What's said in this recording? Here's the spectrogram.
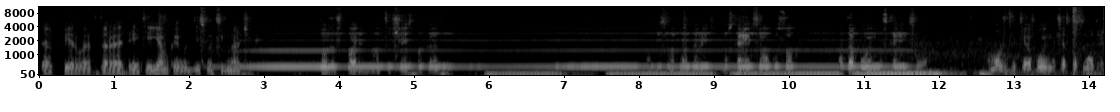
Так, первая, вторая, третья ямка, и вот здесь вот сигнальчик. Тоже шпарит 26 показывает здесь вот надо рыть. Ну, скорее всего, кусок от обоймы, скорее всего. А может быть и обойма. Сейчас посмотрим.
